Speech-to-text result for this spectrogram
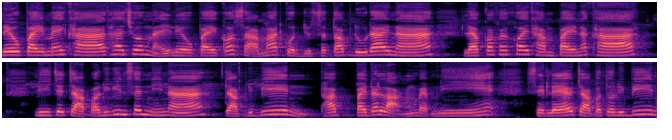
เร็วไปไหมคะ ถ้าช่วงไหนเร็วไปก็สามารถกดหยุดสต็อปดูได้นะ แล้วก็ค่อยๆทำไปนะคะ ลีจะจับเอาริบบิ้นเส้นนี้นะ จับริบบิ้นพับไปด้านหลังแบบนี้ เสร็จแล้วจับเอาตัวริบบิ้น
